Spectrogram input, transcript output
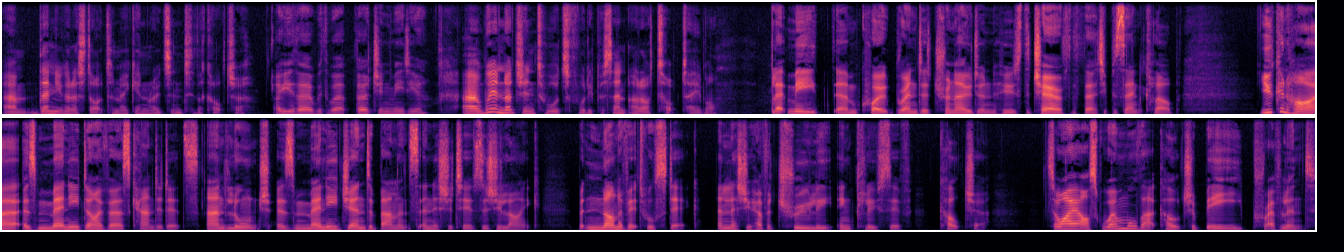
um, then you're going to start to make inroads into the culture. Are you there with Virgin Media? Uh, we're nudging towards 40% at our top table. Let me um, quote Brenda Trenowden, who's the chair of the 30% Club. You can hire as many diverse candidates and launch as many gender balance initiatives as you like, but none of it will stick unless you have a truly inclusive culture. So I ask, when will that culture be prevalent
